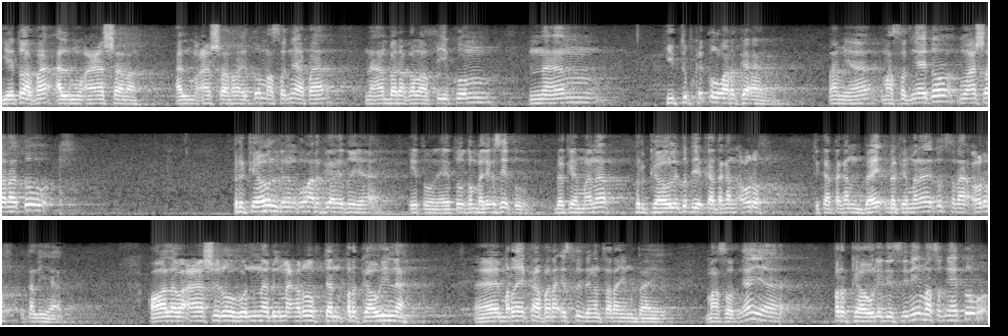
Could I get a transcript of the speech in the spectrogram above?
yaitu apa? Al-mu'asyarah. Al-mu'asyarah itu maksudnya apa? Na'am barakallahu fikum enam hidup kekeluargaan. Paham ya? Maksudnya itu muasyarah itu bergaul dengan keluarga itu ya. Itu yaitu kembali ke situ. Bagaimana bergaul itu dikatakan uruf, dikatakan baik bagaimana itu secara uruf kita lihat. Qala wa ashiruhunna bil ma'ruf dan pergaulilah eh, mereka para istri dengan cara yang baik. Maksudnya ya pergauli di sini maksudnya itu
